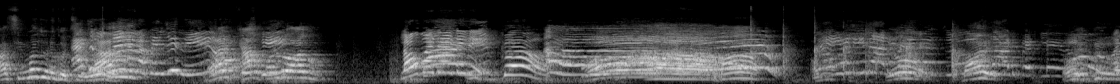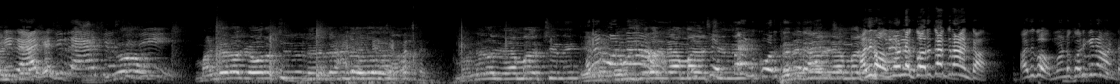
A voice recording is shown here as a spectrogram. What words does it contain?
ఆ సినిమా చూడకు వచ్చింది పిలిచింది. ఆగు. లవ్ బర్డ్ ఏంటి ఇది? బాయ్ అది ర్యాషెస్ మండే రోజు ఎవరు వచ్చింది మండే రోజు ఏ అమ్మాయి వచ్చింది రోజు ఏ అమ్మాయి వచ్చింది ఏ అదిగో మొన్న కొరకక్రా అంట అదిగో మొన్న కొరికినా అంట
